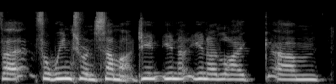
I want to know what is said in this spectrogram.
for for winter and summer. Do you you know you know like um uh,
